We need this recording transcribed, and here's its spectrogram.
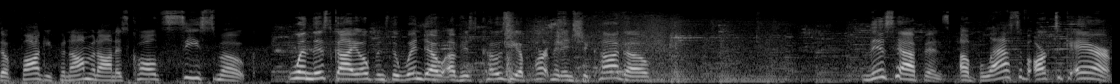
The foggy phenomenon is called sea smoke. When this guy opens the window of his cozy apartment in Chicago, this happens a blast of Arctic air.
